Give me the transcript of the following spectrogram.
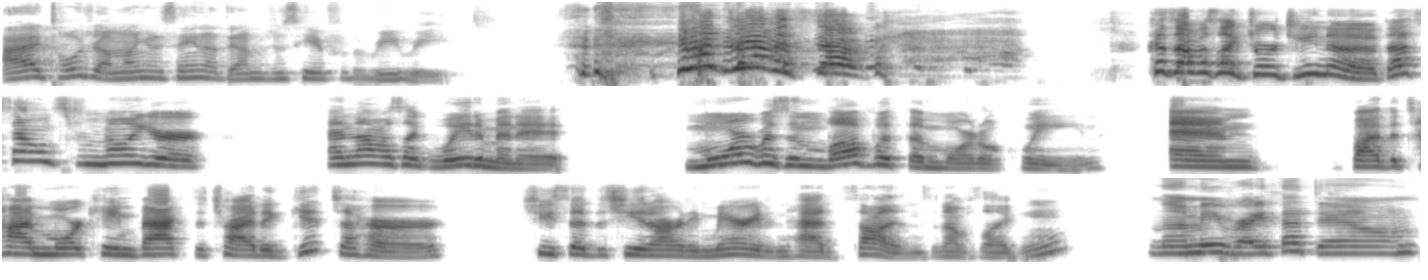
I told you I'm not gonna say nothing. I'm just here for the reread. God damn it, stop. Because I was like, Georgina, that sounds familiar. And I was like, wait a minute. Moore was in love with the mortal queen. And by the time Moore came back to try to get to her, she said that she had already married and had sons. And I was like, mm? Let me write that down.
